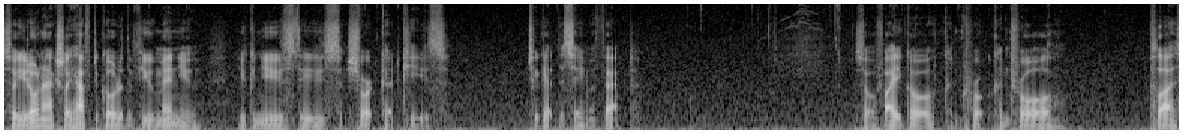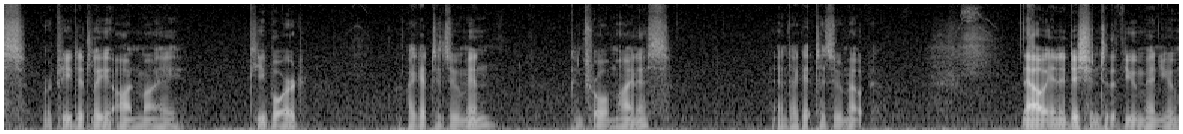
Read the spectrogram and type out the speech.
so you don't actually have to go to the view menu. You can use these shortcut keys to get the same effect. So if I go control, plus repeatedly on my keyboard, I get to zoom in, control minus, and I get to zoom out. Now in addition to the view menu,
